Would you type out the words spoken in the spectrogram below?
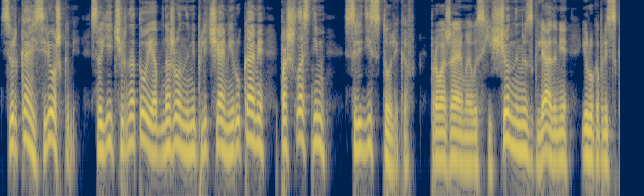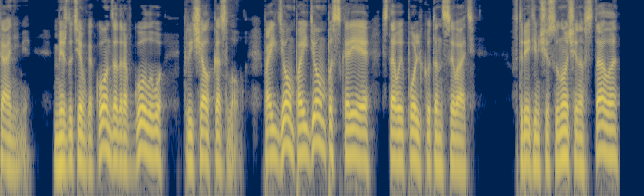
сверкая сережками, своей чернотой и обнаженными плечами и руками, пошла с ним среди столиков, провожаемая восхищенными взглядами и рукоплесканиями, между тем, как он, задрав голову, кричал козлом. «Пойдем, пойдем поскорее с тобой польку танцевать». В третьем часу ночи она встала,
